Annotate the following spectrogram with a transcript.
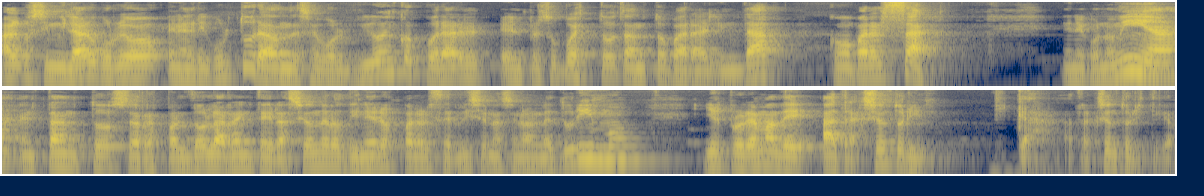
algo similar ocurrió en agricultura, donde se volvió a incorporar el, presupuesto tanto para el INDAP como para el SAC. En economía, en tanto, se respaldó la reintegración de los dineros para el Servicio Nacional de Turismo y el programa de atracción turística. Atracción turística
